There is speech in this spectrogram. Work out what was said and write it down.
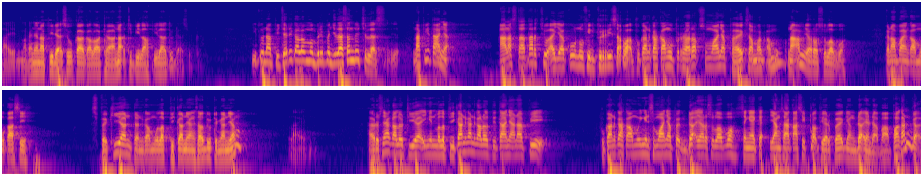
lain. Makanya Nabi tidak suka kalau ada anak dipilah-pilah itu tidak suka. Itu Nabi. Jadi kalau memberi penjelasan itu jelas. Nabi tanya, Alas tatar ju ayaku nufil birri. Bukankah kamu berharap semuanya baik sama kamu? Naam ya Rasulullah. Kenapa yang kamu kasih sebagian dan kamu lebihkan yang satu dengan yang lain? Harusnya kalau dia ingin melebihkan kan kalau ditanya Nabi, Bukankah kamu ingin semuanya baik? Enggak ya Rasulullah, yang saya kasih dok biar baik, yang enggak ya enggak apa-apa kan enggak.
